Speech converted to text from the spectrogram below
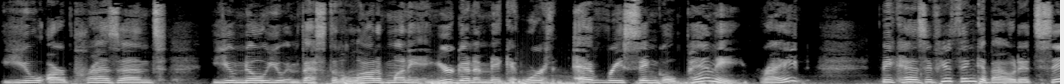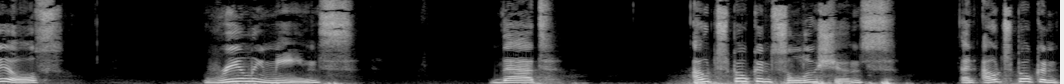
You are present. You know you invested a lot of money and you're going to make it worth every single penny, right? Because if you think about it, sales really means that outspoken solutions an outspoken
